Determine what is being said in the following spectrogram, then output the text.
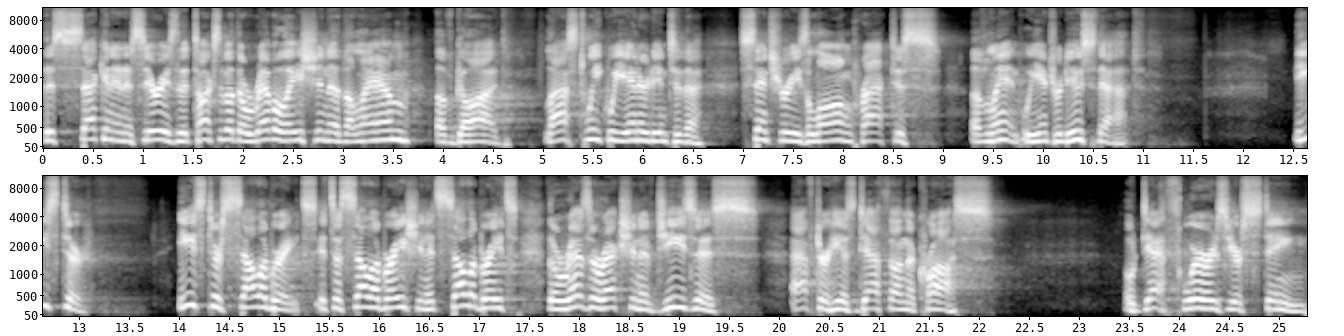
this second in a series that talks about the revelation of the Lamb of God. Last week we entered into the centuries long practice of Lent. We introduced that. Easter, Easter celebrates, it's a celebration. It celebrates the resurrection of Jesus after his death on the cross. Oh, death, where is your sting?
